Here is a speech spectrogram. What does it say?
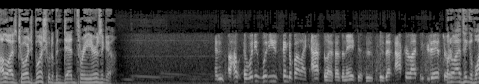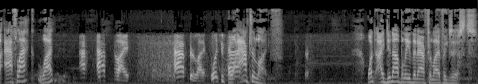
Otherwise, George Bush would have been dead three years ago. And how, what do you, what do you think about like afterlife as an atheist? Is, does that afterlife exist? Or What do I think of what? Aflac? What? af- afterlife? Afterlife. Once you Oh, pass. afterlife. What? I do not believe that afterlife exists.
